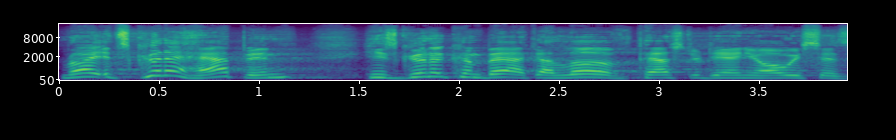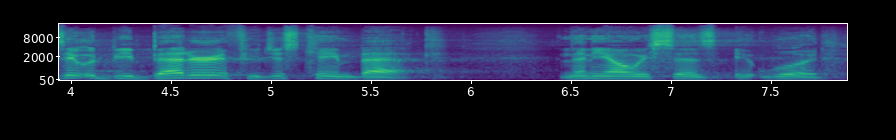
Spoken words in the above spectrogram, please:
Right? It's going to happen. He's going to come back. I love Pastor Daniel always says it would be better if he just came back. And then he always says, It would.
